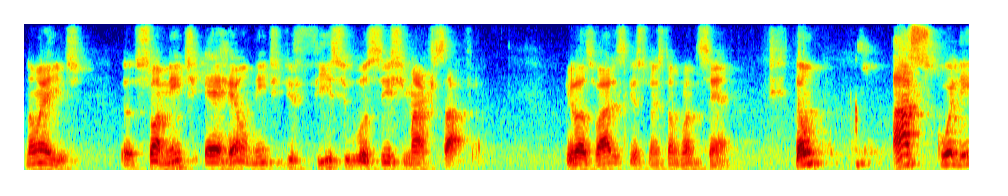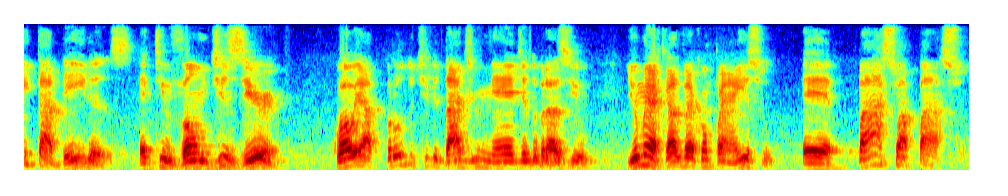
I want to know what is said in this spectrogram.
Não é isso. Somente é realmente difícil você estimar safra, pelas várias questões que estão acontecendo. Então, as colheitadeiras é que vão dizer qual é a produtividade média do Brasil. E o mercado vai acompanhar isso é, passo a passo.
